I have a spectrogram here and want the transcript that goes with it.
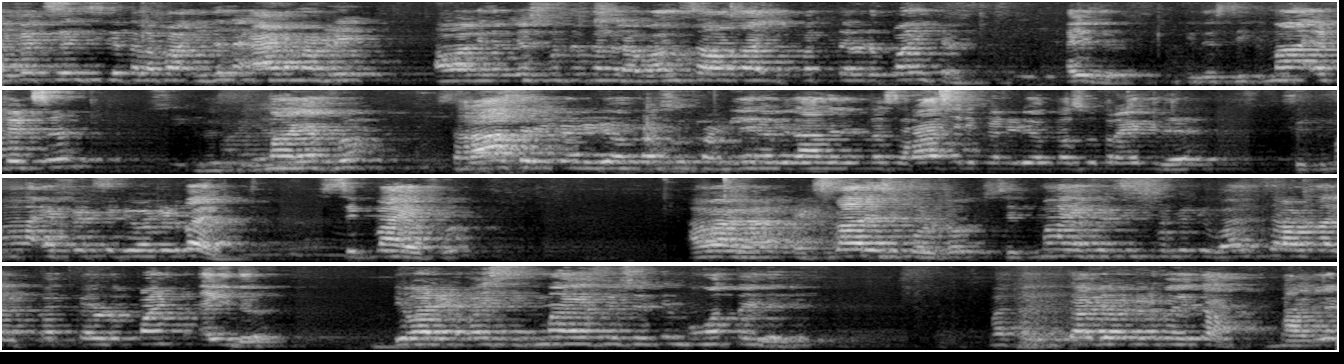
ಎಫ್ ಎಕ್ಸ್ ಏನ್ ಸಿಗುತ್ತಲ್ಲಪ್ಪ? ಇದನ್ನ ಆಡ್ ಮಾಡ್ರಿ. ಅವಾಗ ನಿಮ್ಗೆ ಎಷ್ಟು ಬರ್ತದೆ ಅಂದ್ರೆ ಒಂದ್ ಸಾವಿರದ ಇಪ್ಪತ್ತೆರಡು ಪಾಯಿಂಟ್ ಐದು. ಇದು ಸಿಗ್ಮಾ ಎಫ್ ಎಕ್ಸ್ ಇದು ಸಿಗ್ಮಾ ಎಫ್ ಸರಾಸರಿ ಕಂಡುಹಿಡಿಯುವಂತ ಸೂತ್ರ, ನೇರ ವಿಧಾನದಿಂದ ಸರಾಸರಿ ಕಂಡುಹಿಡಿಯುವಂತ ಸೂತ್ರ ಏನಿದೆ? Sigma F X divided by sigma F ಅವಾಗ X bar is equal to sigma F X ಬರ್ತೈತಿ ಒಂದ್ ಸಾವಿರದ ಇಪ್ಪತ್ತೆರಡು ಪಾಯಿಂಟ್ ಐದು divided by sigma F X ಐತಿ ಮೂವತ್ತೈದು ಐತಿ ಮತ್ತೆ ಇತ್ತ ಡಿವೈಡೆಡ್ ಬೈ ಇತ್ತ ಭಾಗ್ಲೆ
